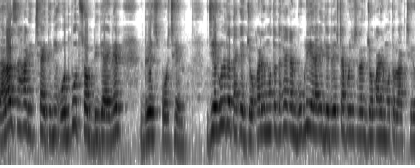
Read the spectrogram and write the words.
দালাল সাহার ইচ্ছায় তিনি অদ্ভুত সব ডিজাইনের ড্রেস পরছেন। যেগুলোতে তাকে জোকারের মতো দেখায়, কারণ বুবলি এর আগে যে ড্রেসটা পরেছে সেটা জোকারের মতো লাগছিল।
